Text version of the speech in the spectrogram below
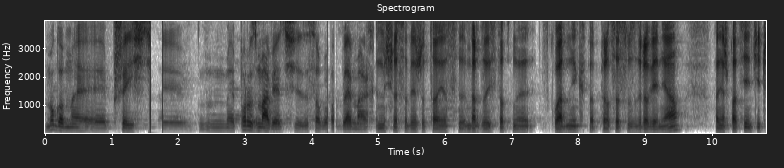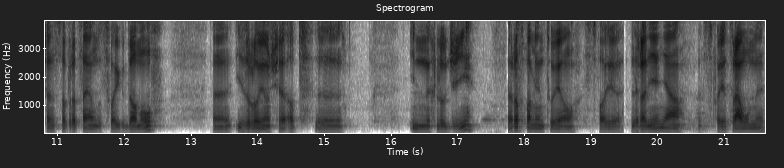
mogą e, przyjść, e, porozmawiać ze sobą o problemach, Myślę sobie, że to jest bardzo istotny składnik procesu zdrowienia, ponieważ pacjenci często wracają do swoich domów, e, izolują się od innych ludzi, rozpamiętują swoje zranienia, swoje traumy.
